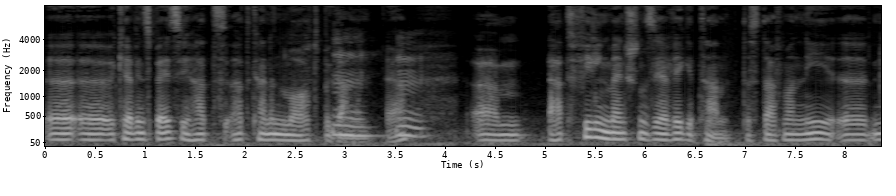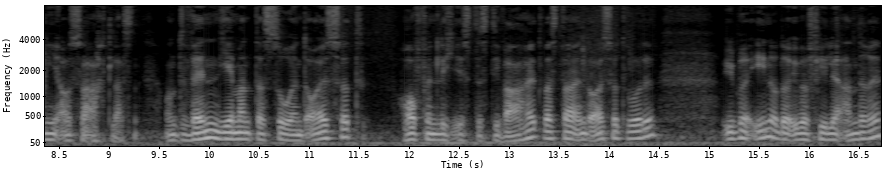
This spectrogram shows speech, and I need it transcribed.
äh, äh, Kevin Spacey hat, hat keinen Mord begangen, mm, ja. Mm. Ähm, hat vielen Menschen sehr wehgetan. Das darf man nie, äh, nie außer Acht lassen. Und wenn jemand das so entäußert, hoffentlich ist es die Wahrheit, was da entäußert wurde, über ihn oder über viele andere,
